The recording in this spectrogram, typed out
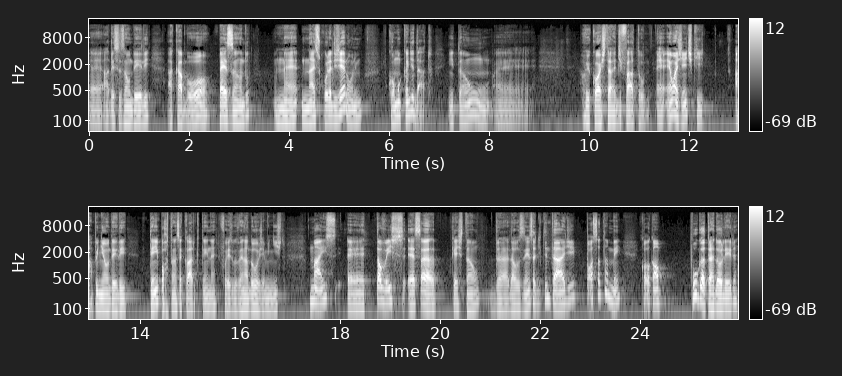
É, a decisão dele acabou pesando né, na escolha de Jerônimo como candidato. Então, é, Rui Costa, de fato, é, é, um agente que a opinião dele tem importância, claro que tem, né? Foi ex-governador, hoje é ministro. Mas é, talvez essa questão da, da ausência de identidade possa também colocar um pulga atrás da orelha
